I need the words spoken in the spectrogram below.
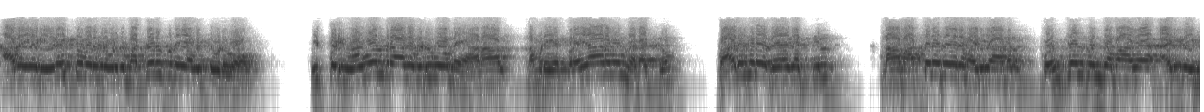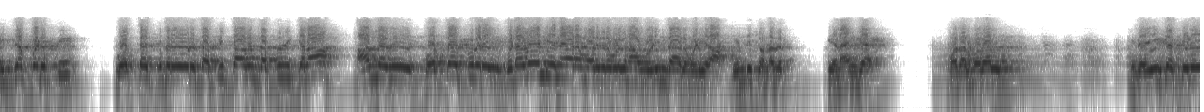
அவைகள் இழைத்து வருகிற பொழுது மற்றொரு குதிரையை அவிழ்த்து விடுவோம். இப்படி ஒவ்வொன்றாக விடுவோமே ஆனால் நம்முடைய பிரயாணமும் நடக்கும். வருகிற வேகத்தில் நாம் அத்தனை பேரும் அழியாமல் கொஞ்சம் கொஞ்சமாக அழிவை மிச்சப்படுத்தி ஒத்த குதிரையோடு தப்பித்தாலும் தப்புவிக்கலாம் அல்லது ஒத்த குதிரை விட வேண்டிய நேரம் வருகிற பொழுது நாம் ஒழிந்தாலும் ஒழியலாம் என்று சொன்னதற்கு இணங்க. முதல் முதல் இந்த ஈசத்திலே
